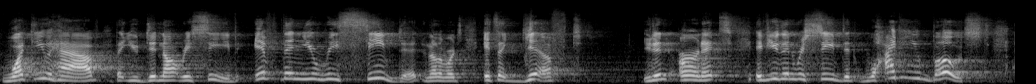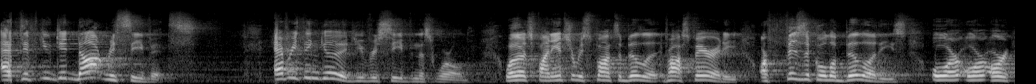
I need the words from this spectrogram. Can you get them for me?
what do you have that you did not receive? If then you received it, in other words, it's a gift, you didn't earn it. If you then received it, why do you boast as if you did not receive it? Everything good you've received in this world, whether it's financial responsibility, prosperity, or physical abilities, or, or, or,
